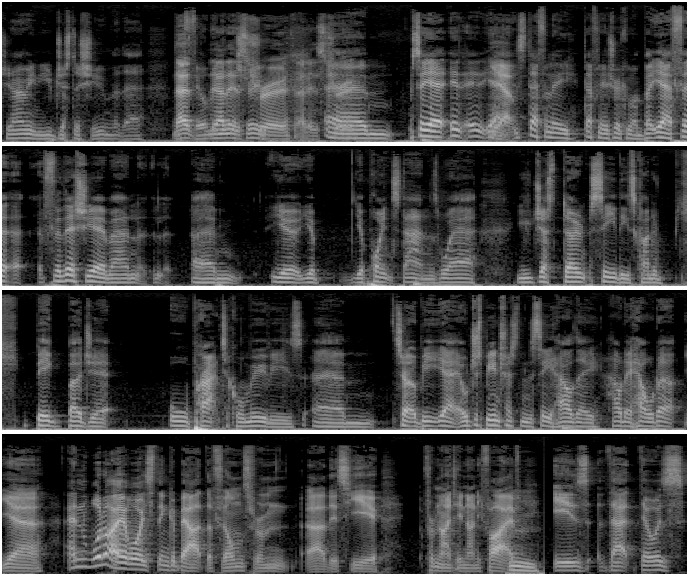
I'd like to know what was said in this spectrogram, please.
Do you know what I mean? You just assume that they're That filming that is true. That is true. Um, so yeah, it, it, yeah, Yeah. it's definitely definitely a tricky one. But yeah, for for this year, man, um, your your your point stands where you just don't see these kind of big budget, all practical movies. Um, so it'll be yeah, it'll just be interesting to see how they how they held up. Yeah. And what I always think about the films from uh, this year, from 1995, Mm. is that there was.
